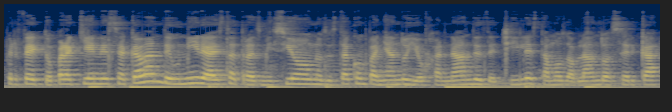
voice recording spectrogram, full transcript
Perfecto. Para quienes se acaban de unir a esta transmisión, nos está acompañando Johanan desde Chile. Estamos hablando acerca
